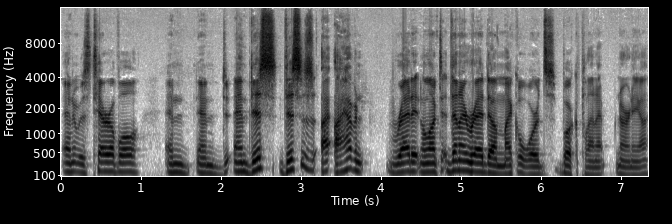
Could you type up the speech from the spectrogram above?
and it was terrible. And and and this this is I, I haven't read it in a long time. Then I read um, Michael Ward's book Planet Narnia,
